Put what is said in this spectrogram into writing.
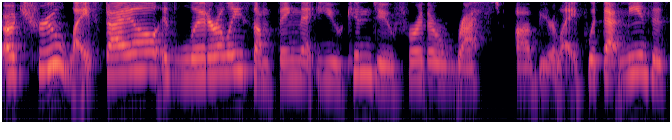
a true lifestyle is literally something that you can do for the rest of your life. What that means is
